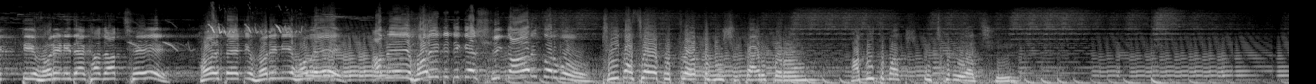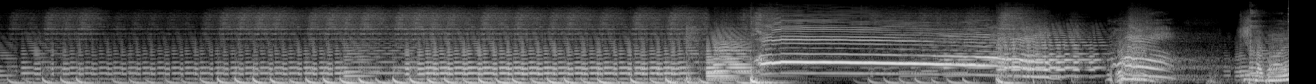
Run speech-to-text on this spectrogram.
একটি হরিণী দেখা যাচ্ছে। হয়তো এটি হরিণী হবে। আমি এই হরিণীটিকে শিকার করব। ঠিক আছে পুত্র তুমি স্বীকার করো। আমি তোমার পিছনে আছি। সবাই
